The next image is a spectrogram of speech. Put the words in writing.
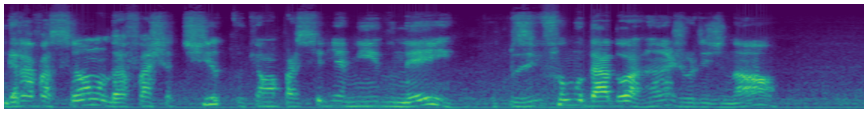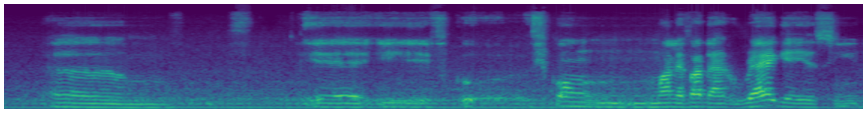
gravação da faixa Tito, que é uma parceria minha e do Ney. Inclusive foi mudado o arranjo original. Um, e, e ficou, ficou uma levada reggae, assim.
